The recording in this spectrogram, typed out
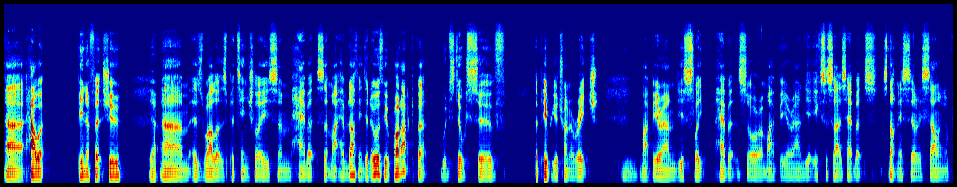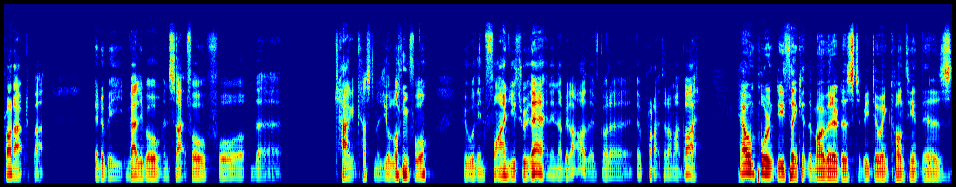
uh, how it benefits you, Yeah. um, as well as potentially some habits that might have nothing to do with your product, but would still serve the people you're trying to reach. Mm. Might be around your sleep habits, or it might be around your exercise habits. It's not necessarily selling a product, but it'll be valuable, insightful for the target customers you're looking for, who will then find you through that, and then they'll be like, oh, they've got a, a product that I might buy. How important do you think at the moment it is to be doing content that is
